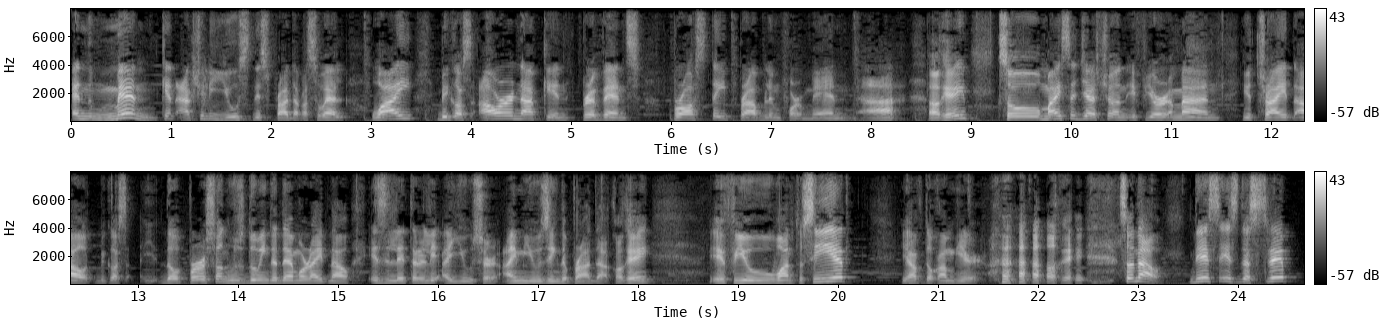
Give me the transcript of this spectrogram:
And men can actually use this product as well. Why? Because our napkin prevents prostate problem for men. Ah? Okay? So my suggestion, if you're a man, you try it out because the person who's doing the demo right now is literally a user. I'm using the product. Okay? If you want to see it, you have to come here. okay? So now, this is the strip,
